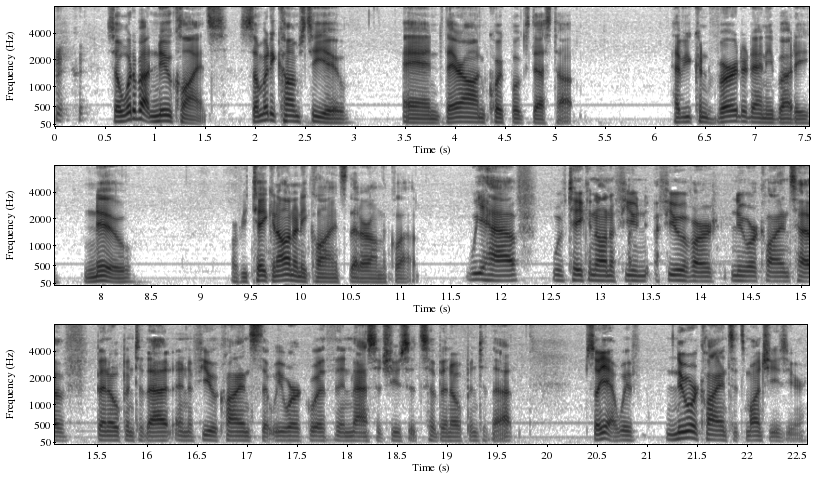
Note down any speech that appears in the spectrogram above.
so what about new clients somebody comes to you and they're on quickbooks desktop have you converted anybody new or have you taken on any clients that are on the cloud We have. We've taken on a few. A few of our newer clients have been open to that, and a few clients that we work with in Massachusetts have been open to that. So yeah, we've newer clients. It's much easier.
